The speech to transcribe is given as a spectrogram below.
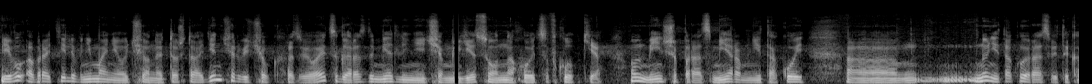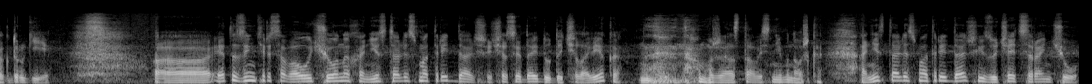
И обратили внимание ученые, то, что один червячок развивается гораздо медленнее, чем если он находится в клубке. Он меньше по размерам, не такой, э, ну, не такой развитый, как другие. А, это заинтересовало ученых, они стали смотреть дальше. Сейчас я дойду до человека, нам уже осталось немножко. Они стали смотреть дальше, изучать саранчу.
